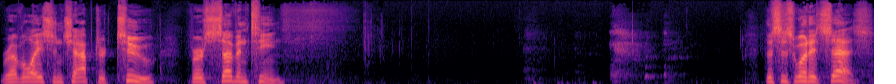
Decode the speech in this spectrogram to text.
Revelation chapter 2, verse 17. This is what it says.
